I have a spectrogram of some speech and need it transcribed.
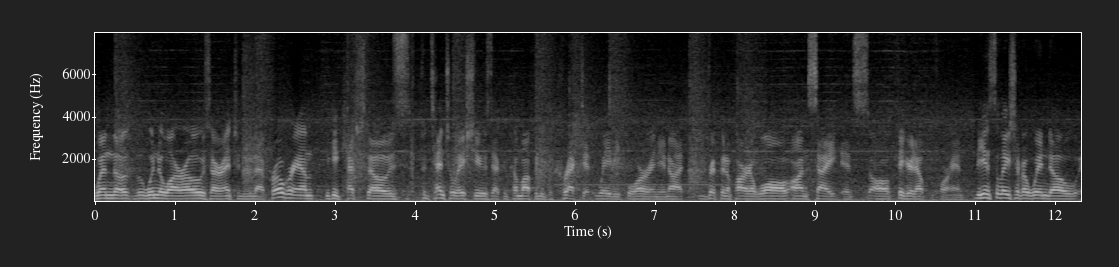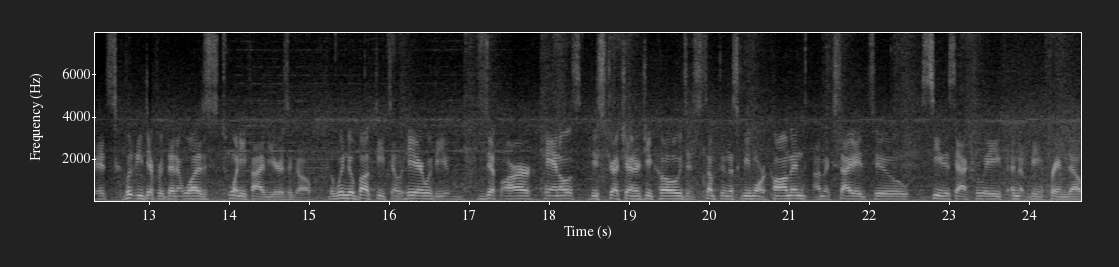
When the, the, window ROs are entered into that program, you can catch those potential issues that could come up and you can correct it way before and you're not ripping apart a wall on site, it's all figured out beforehand. The installation of a window, it's completely different than it was 25 years ago. The window buck detail here with the Zip R panels, these stretch energy codes, it's something that's gonna be more common. I'm excited to see this actually end up being framed out.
